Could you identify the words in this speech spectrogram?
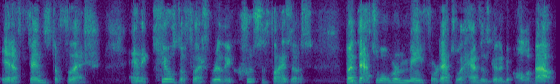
it offends the flesh, and it kills the flesh, really crucifies us. But that's what we're made for. That's what heaven's going to be all about.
